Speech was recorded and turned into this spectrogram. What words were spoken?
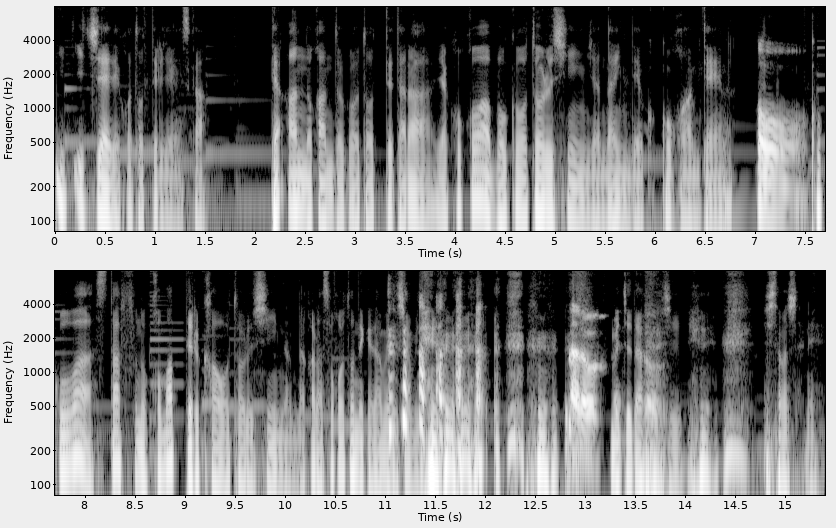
1台でこう撮ってるじゃないですか。で、庵野監督を撮ってたら、いや、ここは僕を撮るシーンじゃないんだよ、ここは、みたいな。ここはスタッフの困ってる顔を撮るシーンなんだから、そこ撮んなきゃダメでしょ、みたいな。なるほど。めっちゃダメ出ししてましたね。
